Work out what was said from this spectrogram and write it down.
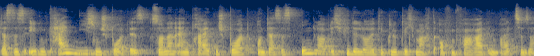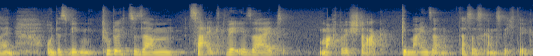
dass das eben kein Nischensport ist, sondern ein Breitensport und dass es unglaublich viele Leute glücklich macht, auf dem Fahrrad im Wald zu sein. Und deswegen tut euch zusammen, zeigt, wer ihr seid, macht euch stark. Gemeinsam, das ist ganz wichtig.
